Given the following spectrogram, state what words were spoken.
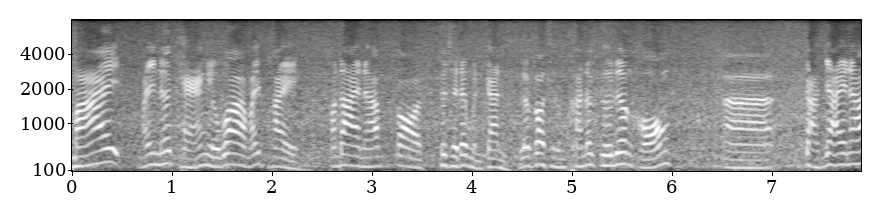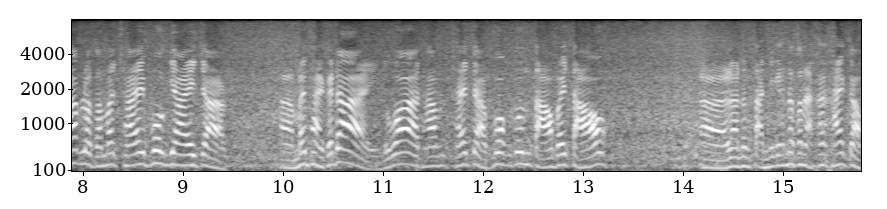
ไม้ไม้เนื้อแข็งหรือว่าไม้ไผ่ก็ได้นะครับ ก็ช่วยใช้ได้เหมือนกัน แล้วก็สิ่งสำคัญก็คือเรื่องของอ่ากากใยนะครับ เราสามารถใช้พวกใยจาก ไม้ไผ่ก็ได้ หรือว่าทำใช้จากพวกต้นเตาใบเตาอ่าอะไรต่างๆที่ลักษณะคล้ายๆกับ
